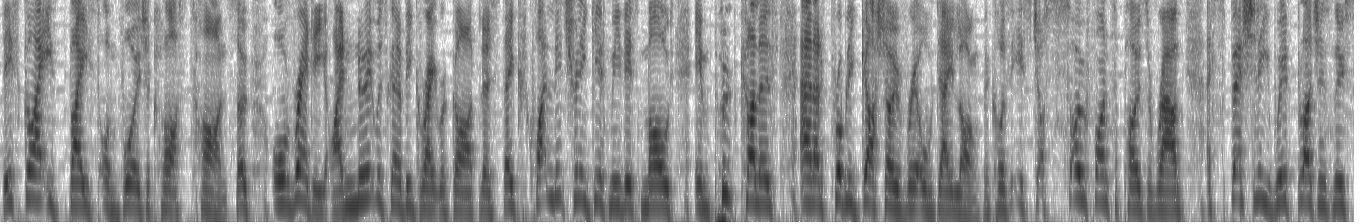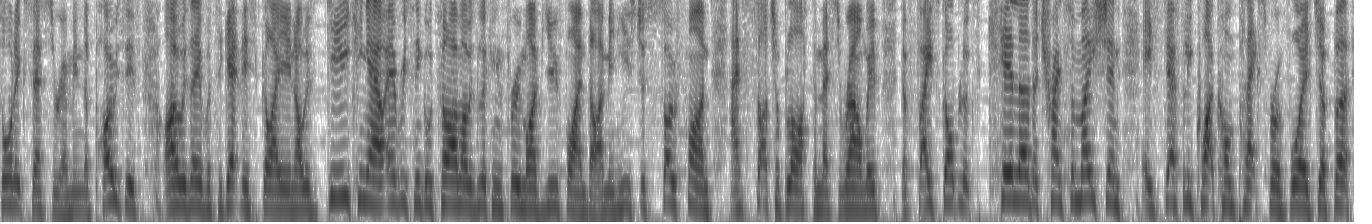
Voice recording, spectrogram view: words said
this guy is based on Voyager class Tarn, so already I knew it was going to be great regardless. They could quite literally give me this mold in poop colours and I'd probably gush over it all day long because it's just so fun to pose around, especially with Bludgeon's new sword accessory. I mean, the poses I was able to get this guy in, I was geeking out every single time I was looking through my viewfinder. I mean, he's just so fun and such a blast to mess around with. The face sculpt looks killer. The transformation is definitely quite complex for a Voyager, but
